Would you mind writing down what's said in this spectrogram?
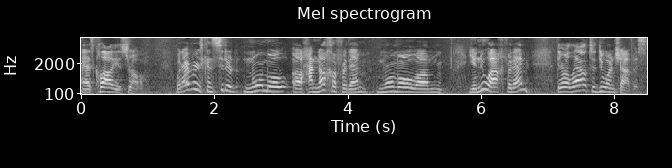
as Klal Yisrael whatever is considered normal uh, hanacha for them, normal um, yanuach for them, they're allowed to do on Shabbos.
